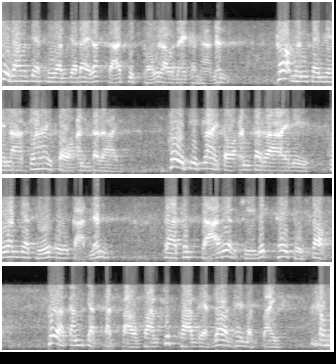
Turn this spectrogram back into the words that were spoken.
ที่เราจะควรจะได้รักษาจิตของเราในขณะนั้น เพราะมันเป็นเวลาใกล้ต่ออันตราย ผู้ที่ใกล้ต่ออันตรายนี่ควรจะถือโอกาสนั้นจะศึกษาเรื่องชีวิตให้ถูกต้อง เพื่อกำจัดปัดเป่าความทุกข์ความเดือดร้อนให้หมดไปตก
